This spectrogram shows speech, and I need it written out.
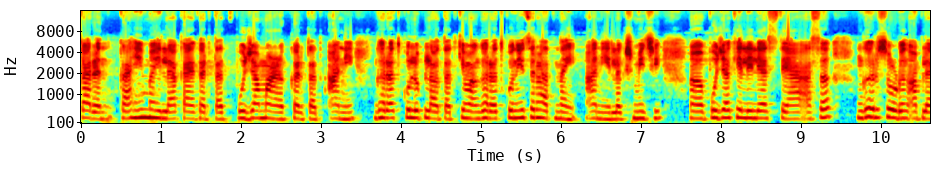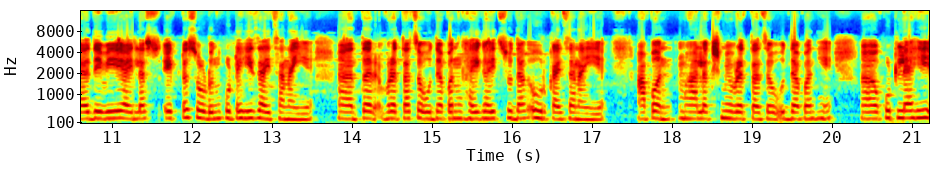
कारण काही महिला काय करतात पूजा माळ करतात आणि घरात कुलूप लावतात किंवा घरात कोणीच राहत नाही आणि लक्ष्मीची पूजा केलेली असते. असं घर सोडून आपल्या देवी आईला एकटं सोडून कुठेही जायचं नाही आहे तर व्रताचं उद्यापन घाईघाईतसुद्धा उरकायचं नाही आहे आपण महालक्ष्मी व्रताचं उद्यापन हे कुठल्याही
